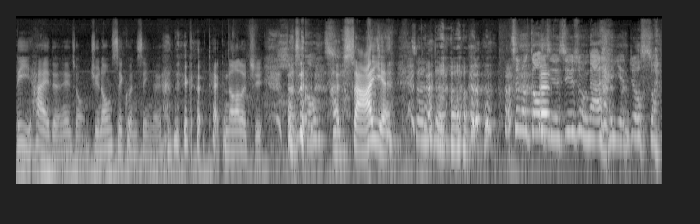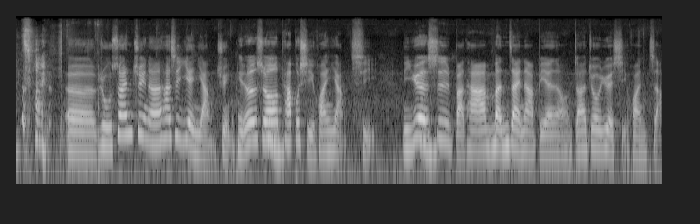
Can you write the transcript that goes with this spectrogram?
厉害的那种 genome sequencing 的 那个 technology，就是很傻眼。真的，这么高级的技术拿来研究酸菜。呃，乳酸菌呢，它是厌氧菌，也就是说它不喜欢氧气。你越是把它闷在那边，然后它就越喜欢长。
